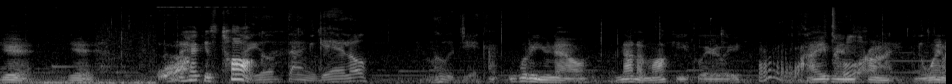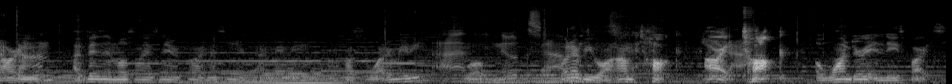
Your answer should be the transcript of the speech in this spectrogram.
Yeah, yeah. What the heck is talk? Uh, what are you now? Not a Moki, clearly. Not even from when are you? I visited most lands near far, not seen your maybe across the water, maybe? Well, whatever you are, I'm Tokk. Alright, Tokk, a wanderer in these parts.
